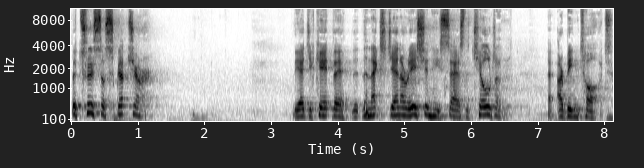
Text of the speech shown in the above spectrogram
the truths of Scripture. They educate the, the, next generation, he says, the children are being taught.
